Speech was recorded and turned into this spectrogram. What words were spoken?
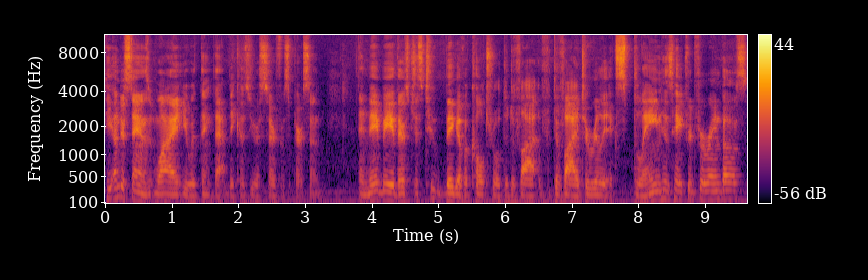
he understands why you would think that because you're a surface person. And maybe there's just too big of a cultural divide, divide to really explain his hatred for rainbows,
